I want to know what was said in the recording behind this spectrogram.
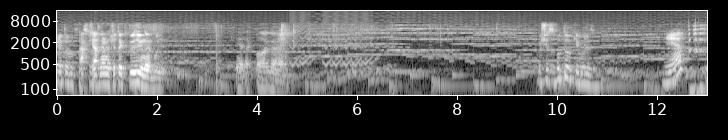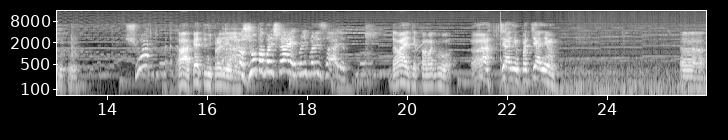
это выход. Так, сейчас, наверное, что-то эксклюзивное будет. Я так полагаю. Мы сейчас с бутылки вылезем. Нет? Чё? А, опять ты не А, пролезешь. жопа большая, не пролезает. Давай я тебе помогу. А, тянем, потянем. А,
